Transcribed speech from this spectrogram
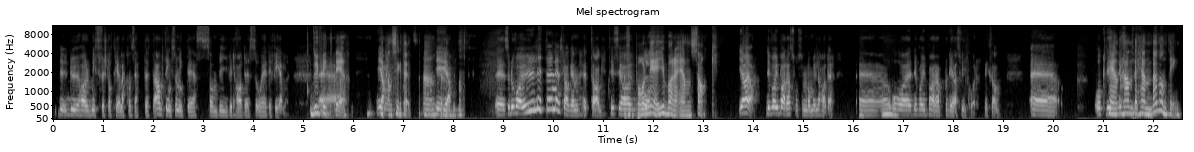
Du, du, har missförstått hela konceptet. Allting som inte är som vi vill ha det så är det fel. Du fick eh, det i ansiktet? Uh, ja. Eh, så då var jag ju lite nedslagen ett tag. Tills jag För poly är ju bara en sak. Ja, ja. Det var ju bara så som de ville ha det. Eh, mm. Och det var ju bara på deras villkor. Liksom. Eh, och det, Hän, hann det hända någonting?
